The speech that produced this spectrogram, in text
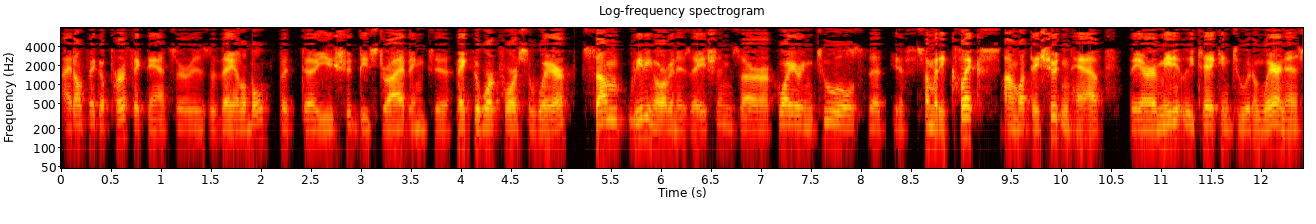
I don't think a perfect answer is available, but uh, you should be striving to make the workforce aware. Some leading organizations are acquiring tools that if somebody clicks on what they shouldn't have, they are immediately taken to an awareness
